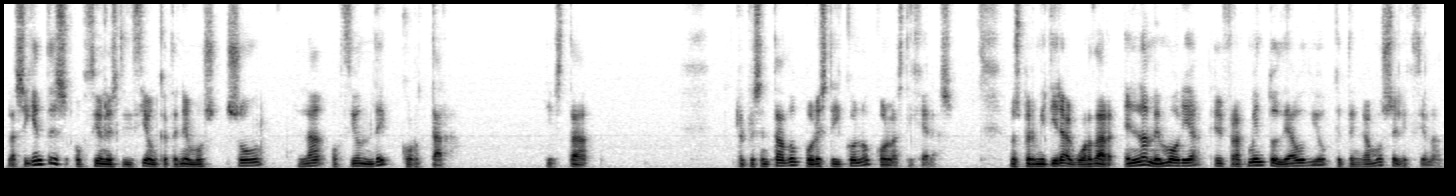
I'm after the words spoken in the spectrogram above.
Las siguientes opciones de edición que tenemos son la opción de cortar. Y está representado por este icono con las tijeras. Nos permitirá guardar en la memoria el fragmento de audio que tengamos seleccionado.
